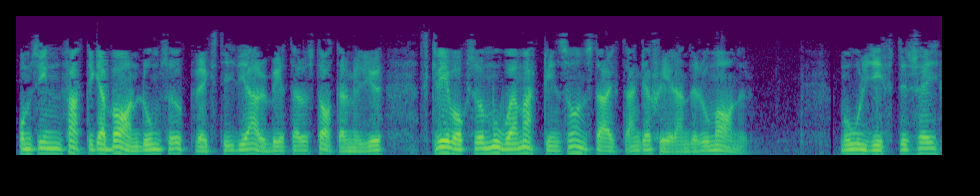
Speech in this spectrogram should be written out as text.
Om sin fattiga barndoms- och uppväxttid i arbetar- och statarmiljö skrev också Moa Martinsson starkt engagerande romaner. Mor gifter sig,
